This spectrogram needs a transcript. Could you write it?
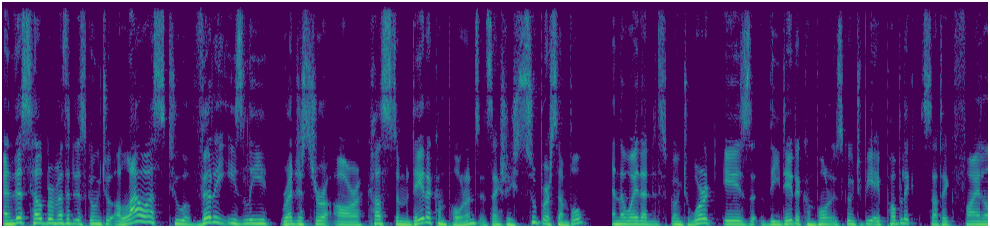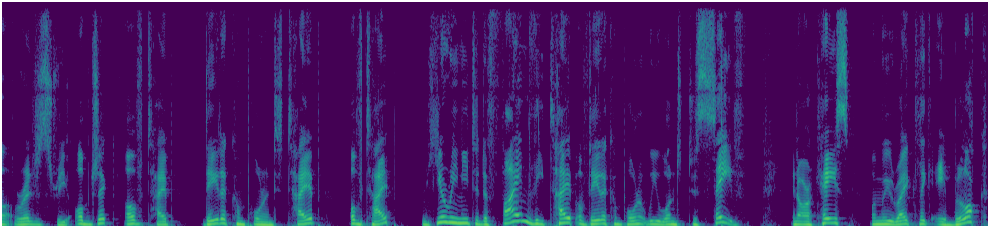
And this helper method is going to allow us to very easily register our custom data components. It's actually super simple. And the way that it's going to work is the data component is going to be a public static final registry object of type data component type of type. And here we need to define the type of data component we want to save. In our case, when we right click a block,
